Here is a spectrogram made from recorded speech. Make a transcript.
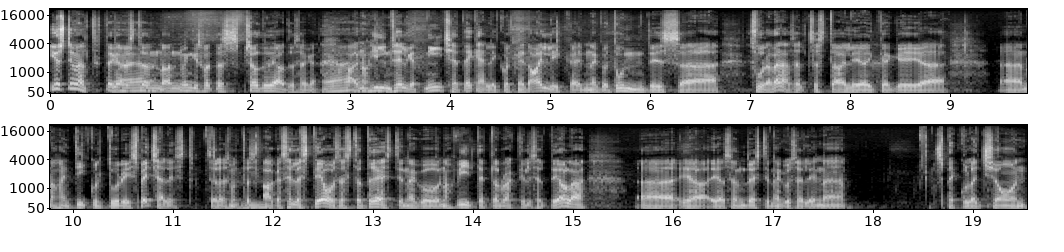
just nimelt, tegemist ja, ja. on, on mingis mõttes pseudoteadusega, aga noh, ilmselgelt Nietzsche tegelikult neid allikaid nagu tundis äh, suurepäraselt, sest ta oli ju ikkagi äh, äh noh, antiikkultuuri spetsialist selles mõttes mm, -hmm. aga sellest teosest ta tõesti nagu noh, viiteid tal praktiliselt ei ole. Äh, ja, ja see on tõesti nagu selline spekulatsioon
